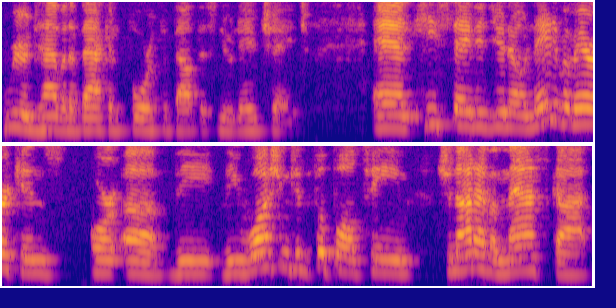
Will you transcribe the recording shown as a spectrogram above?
We were having a back and forth about this new name change, and he stated, you know, Native Americans or uh, the the Washington football team should not have a mascot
